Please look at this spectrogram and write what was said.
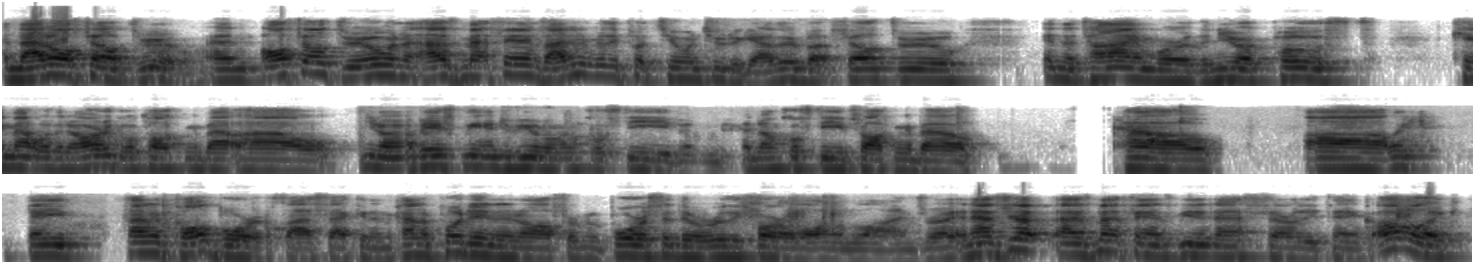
and that all fell through. And all fell through. And as Met fans, I didn't really put two and two together, but fell through in the time where the New York Post came out with an article talking about how you know basically interviewing Uncle Steve and, and Uncle Steve talking about how uh, like they kind of called Boras last second and kind of put in an offer, but Boras said they were really far along the lines, right? And as as Met fans, we didn't necessarily think, oh, like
